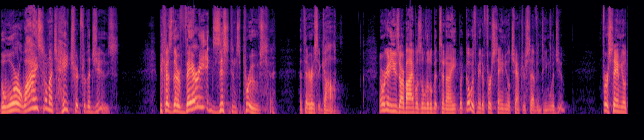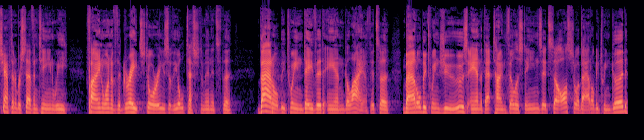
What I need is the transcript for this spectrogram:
The world, why so much hatred for the Jews? Because their very existence proves that there is a God. Now we're going to use our Bibles a little bit tonight, but go with me to 1 Samuel chapter 17, would you? 1 Samuel chapter number 17, we find one of the great stories of the Old Testament. It's the battle between David and Goliath. It's a battle between Jews and at that time Philistines. It's also a battle between good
